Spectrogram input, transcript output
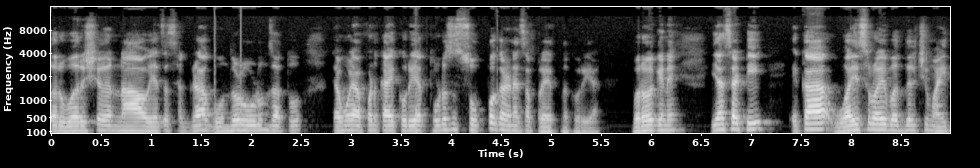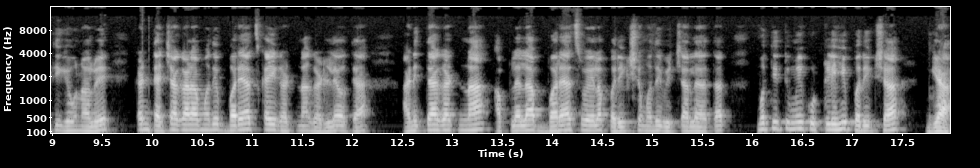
तर वर्ष नाव याचा सगळा गोंधळ उडून जातो. त्यामुळे आपण काय करूया? थोडंसं सोपं करण्याचा प्रयत्न करूया. बरोबर की नाही? यासाठी एका व्हॉइस रॉय बद्दलची माहिती घेऊन आलोय. कारण त्याच्या काळामध्ये बऱ्याच काही घटना घडल्या होत्या आणि त्या घटना आपल्याला बऱ्याच वेळेला परीक्षेमध्ये विचारल्या जातात. मग ती तुम्ही कुठलीही परीक्षा घ्या.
